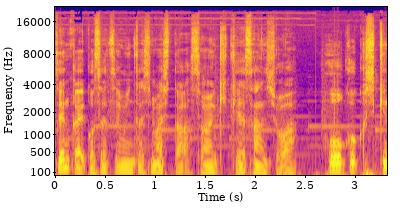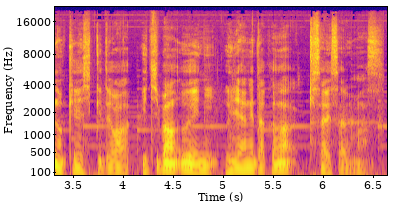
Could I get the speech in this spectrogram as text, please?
前回ご説明いたしました損益計算書は報告式の形式では一番上に売上高が記載されます。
